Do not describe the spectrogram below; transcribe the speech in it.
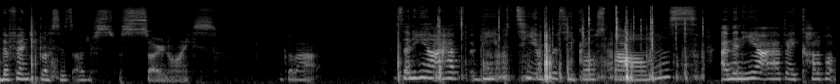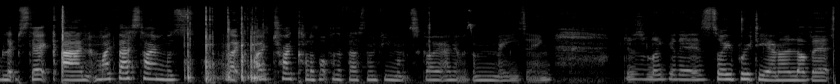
the Fenty glosses are just so nice. Look at that. So then here I have the Petite and Pretty Gloss Balms. And then here I have a Colourpop lipstick. And my first time was, like, I tried Colourpop for the first time a few months ago. And it was amazing. Just look at it. It's so pretty and I love it.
